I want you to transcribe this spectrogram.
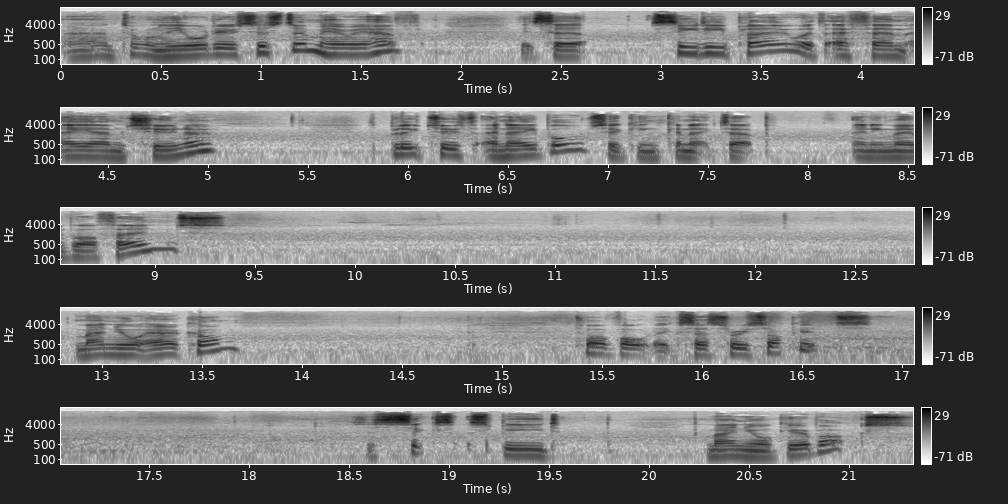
And talking of the audio system, here we have, it's a CD player with FM AM tuner. It's Bluetooth enabled so you can connect up any mobile phones. Manual aircon 12 volt accessory sockets. It's a 6 speed manual gearbox.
